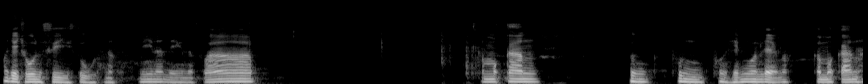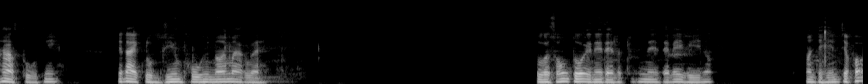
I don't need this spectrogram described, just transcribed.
ก็จะชนสี่สูตรนะนี่นั่นเองนะครับกรรมการเพิ่งเพิ่งเพิ่งเห็นวันแรกเนาะกรรมการห้าสูตรนี่จะได้กลุ่มสีชมพูน้อยมากเลย ตัวสองตัวในแต่ละในแต่ละวีเนาะมันจะเห็นเฉพาะ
